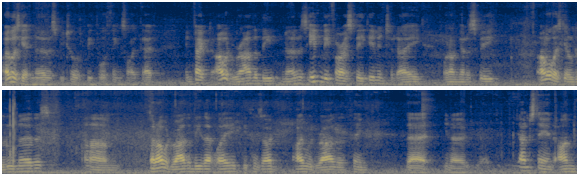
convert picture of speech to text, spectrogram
I always get nervous before, before things like that. In fact, I would rather be nervous, even before I speak, even today when I'm going to speak, I'll always get a little nervous. Um, but I would rather be that way because I I would rather think that you know understand I'm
